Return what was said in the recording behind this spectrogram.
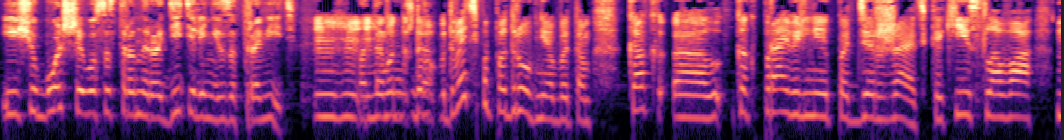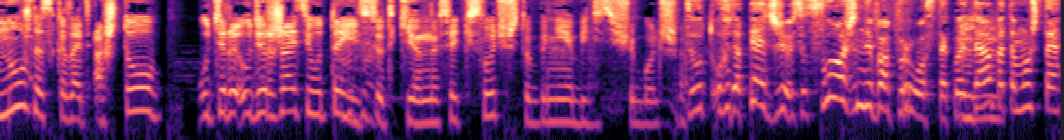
и еще больше его со стороны родителей не затравить. Угу. Вот, что... Давайте поподробнее об этом. Как, э, как правильнее поддержать? Какие слова нужно сказать, а что удержать и утаить угу. все-таки на всякий случай, чтобы не обидеть еще больше? Тут, вот опять же, сложный вопрос такой, угу. да, потому что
